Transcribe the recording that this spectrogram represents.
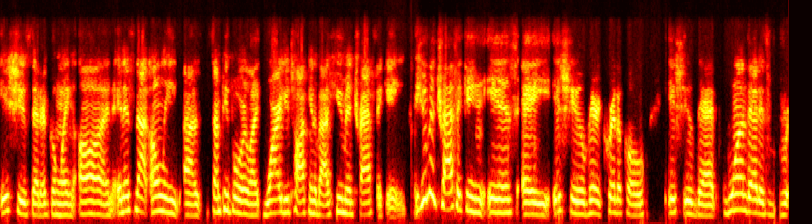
issues that are going on. And it's not only, uh, some people are like, why are you talking about human trafficking? Human trafficking is a issue, very critical issue that one that is re-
